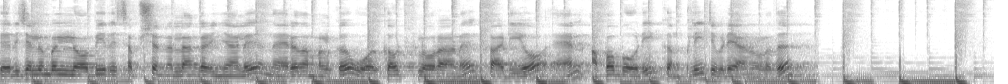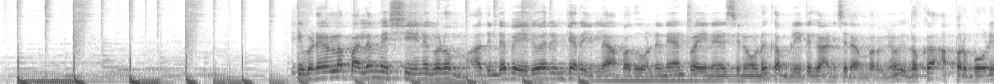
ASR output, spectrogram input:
കയറി ചെല്ലുമ്പോൾ ലോബി റിസപ്ഷൻ എല്ലാം കഴിഞ്ഞാൽ നേരെ നമ്മൾക്ക് വർക്കൗട്ട് ഫ്ലോർ ആണ്. Cardio and upper body complete ഇവിടെയാണുള്ളത്. ഇവിടെയുള്ള പല മെഷീനുകളും അതിന്റെ പേര് വരെ എനിക്കറിയില്ല. അപ്പോൾ അതുകൊണ്ട് ഞാൻ ട്രെയിനേഴ്സിനോട് കംപ്ലീറ്റ് കാണിച്ചു തരാൻ പറഞ്ഞു. ഇതൊക്കെ അപ്പർ ബോഡി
